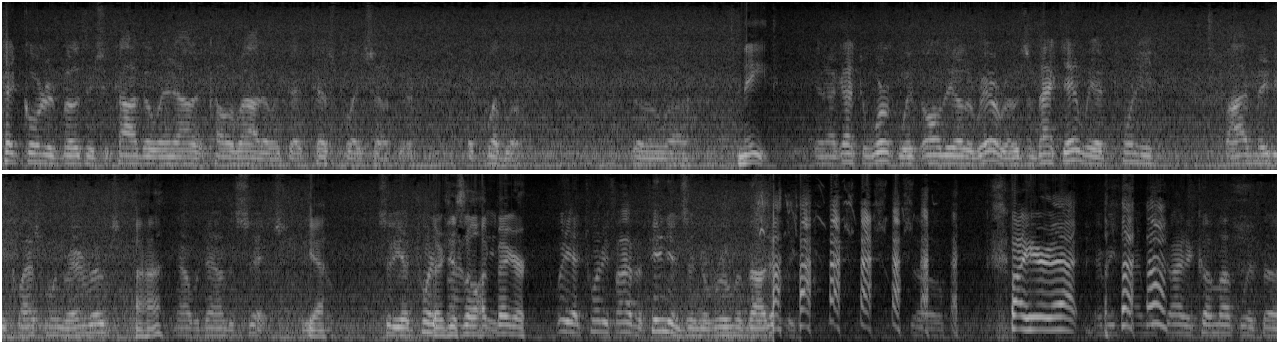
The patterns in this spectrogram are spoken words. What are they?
headquartered both in Chicago and out at Colorado at that test place out there at Pueblo. So, uh, Neat. and I got to work with all the other railroads. And back then we had 25 maybe class one railroads. Uh huh. Now we're down to six. Yeah. know. So you had 25. They're just a lot bigger. Well, you had 25 opinions in the room about everything. so I hear that. every time we try to come up with a,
